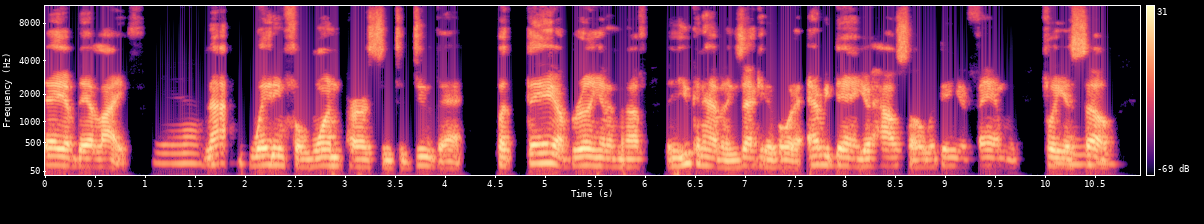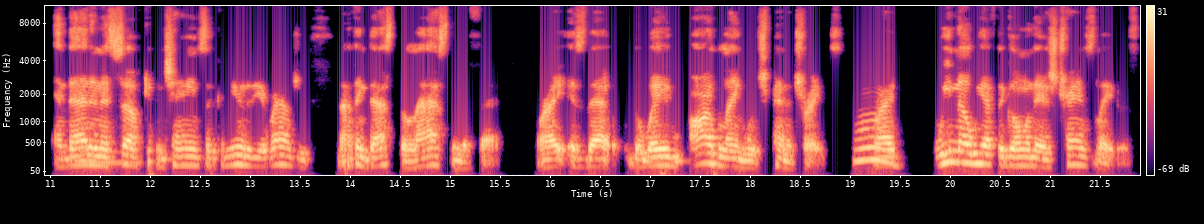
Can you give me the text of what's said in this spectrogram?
day of their life. Yeah. Not waiting for one person to do that, but they are brilliant enough that you can have an executive order every day in your household, within your family, for yourself. And that in mm. itself can change the community around you. And I think that's the lasting effect, right? Is that the way our language penetrates, mm. right? We know we have to go in there as translators.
